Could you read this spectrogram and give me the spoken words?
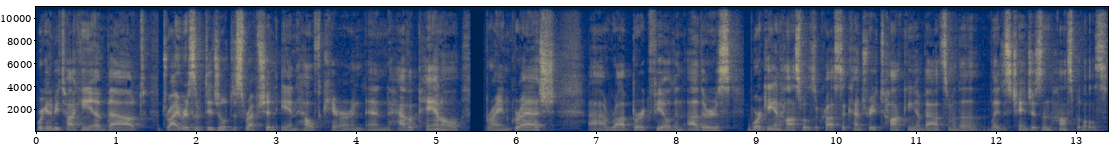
We're going to be talking about drivers of digital disruption in healthcare and, and have a panel. Brian Gresh, uh, Rob Bergfield, and others working in hospitals across the country talking about some of the latest changes in hospitals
